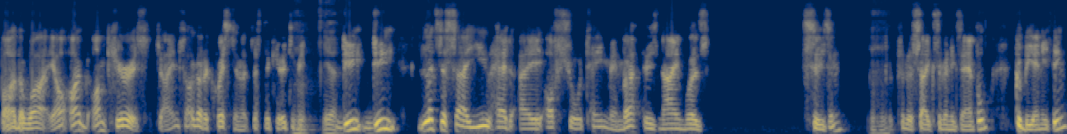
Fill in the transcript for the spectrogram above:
By the way, I, am curious, James. I got a question that just occurred to me. Mm, yeah. Do do let's just say you had a offshore team member whose name was Susan, mm-hmm. for the sakes of an example, could be anything.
